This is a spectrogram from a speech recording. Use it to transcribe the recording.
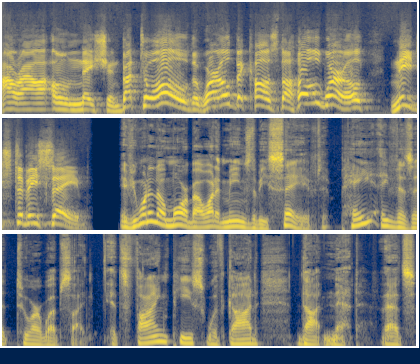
or our own nation, but to all the world because the whole world needs to be saved. If you want to know more about what it means to be saved, pay a visit to our website. It's findpeacewithgod.net. That's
